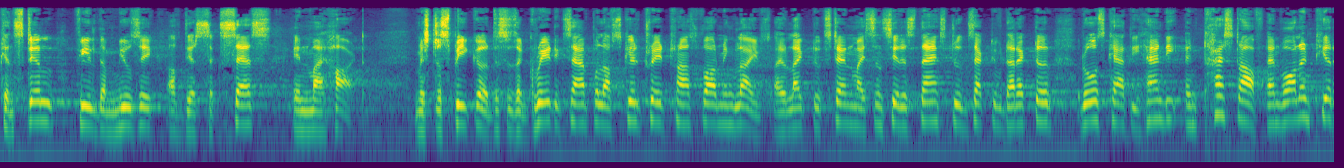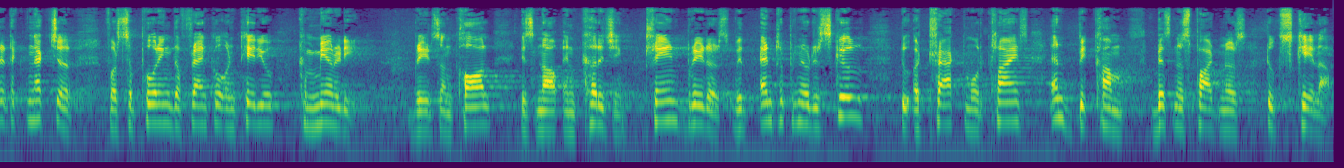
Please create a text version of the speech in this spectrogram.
can still feel the music of their success in my heart. Mr. Speaker, this is a great example of skilled trade transforming lives. I would like to extend my sincerest thanks to Executive Director Rose Cathy Handy, entire staff and volunteer at Connecture for supporting the Franco-Ontario community. Braids on Call is now encouraging trained braiders with entrepreneurial skill to attract more clients and become business partners to scale up.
